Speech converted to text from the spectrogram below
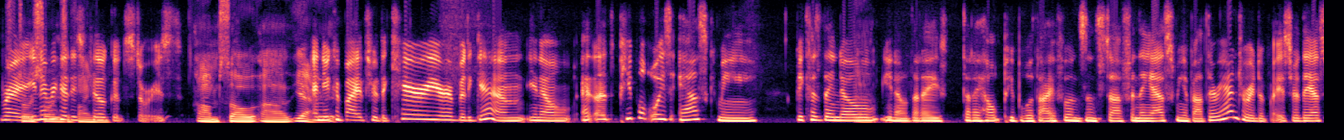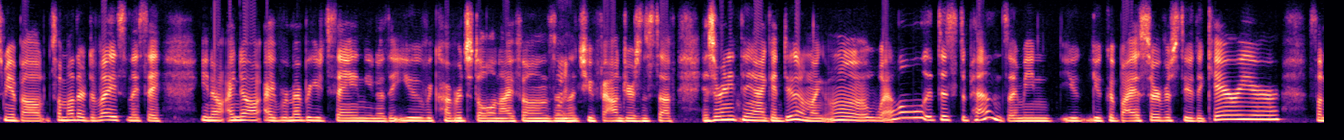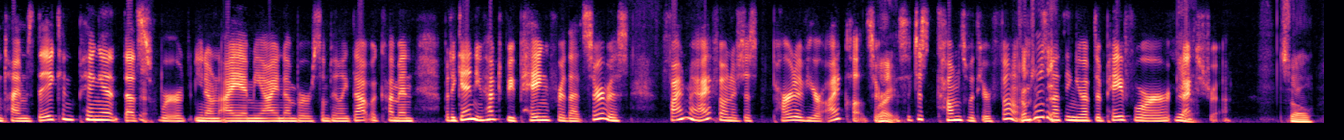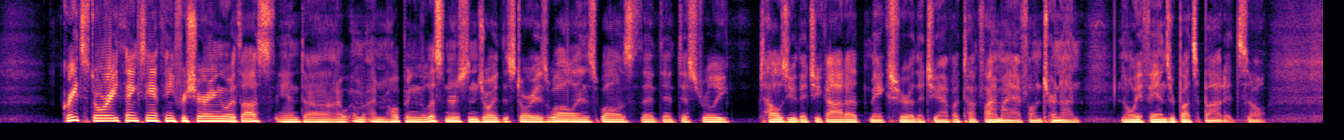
Right, you never hear these feel good stories. Um. So, uh, yeah, and you it, could buy it through the carrier, but again, you know, people always ask me because they know yeah. you know that I that I help people with iPhones and stuff and they ask me about their Android device or they ask me about some other device and they say you know I know I remember you saying you know that you recovered stolen iPhones right. and that you found yours and stuff is there anything I can do and I'm like oh, well it just depends I mean you you could buy a service through the carrier sometimes they can ping it that's yeah. where you know an IMEI number or something like that would come in but again you have to be paying for that service Find My iPhone is just part of your iCloud service. Right. It just comes with your phone. Comes with it's it. nothing you have to pay for yeah. extra. So great story. Thanks, Anthony, for sharing it with us. And uh, I, am hoping the listeners enjoyed the story as well, as well as that it just really tells you that you gotta make sure that you have a Find My iPhone turn on. No way fans or buts about it. So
